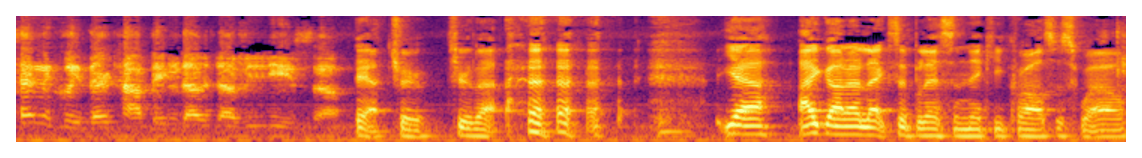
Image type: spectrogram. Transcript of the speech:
technically, they're copying WWE, so yeah, true. True that. yeah, I got Alexa Bliss and Nikki Cross as well.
